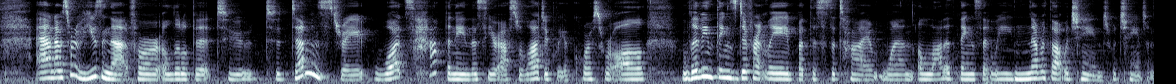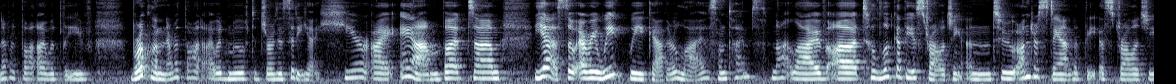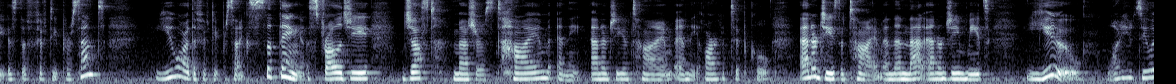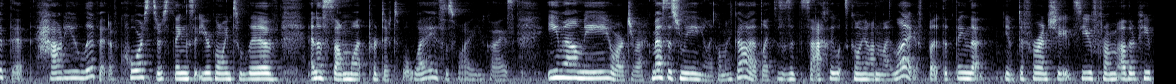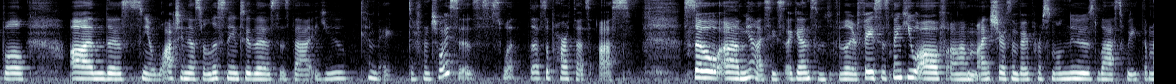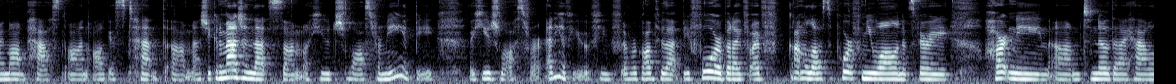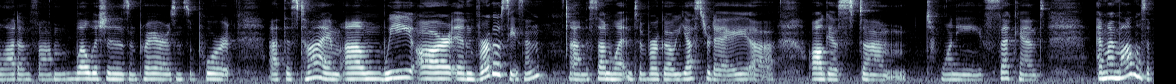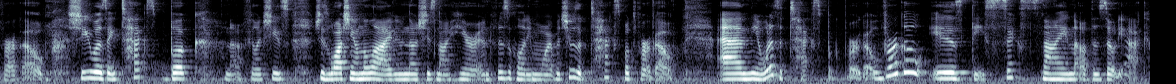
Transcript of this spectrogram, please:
and I was sort of using that for a little bit to to demonstrate what's happening this year astrologically. Of course, we're all living things differently, but this is a time when a lot of things that we never thought would change would change. I never thought I would leave Brooklyn. never thought I would move to Jersey City. Yet here I am. But um, yeah, so every week we gather live, sometimes not live, uh, to look at the astrology and to understand that the astrology is the 50% you are the 50%. Because it's the thing, astrology just measures time and the energy of time and the archetypical energies of time. And then that energy meets you. What do you do with it? How do you live it? Of course, there's things that you're going to live in a somewhat predictable way. This is why you guys email me or direct message me. And you're like, oh my God, like this is exactly what's going on in my life. But the thing that you know differentiates you from other people on this, you know, watching this or listening to this is that you can make different choices. This is what that's the part that's us. So um, yeah, I see again some familiar faces. Thank you all. Um, I shared some very personal news last week that my mom passed on August 10th. Um, as you can imagine, that's um, a huge loss for me. It'd be a huge loss for any of you if you've ever gone through that before. But I've I've gotten a lot of support from you all, and it's very heartening um, to know that I have a lot of um, well wishes and prayers and support at this time. Um, we are in Virgo season. Um, the sun went into Virgo yesterday, uh, August um, 22nd. And my mom was a Virgo. She was a textbook. I, know, I feel like she's she's watching on the live, even though she's not here in physical anymore. But she was a textbook Virgo. And you know what is a textbook Virgo? Virgo is the sixth sign of the zodiac.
